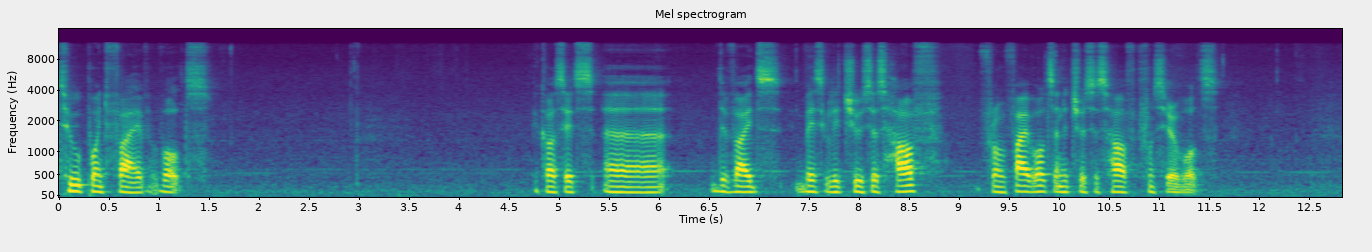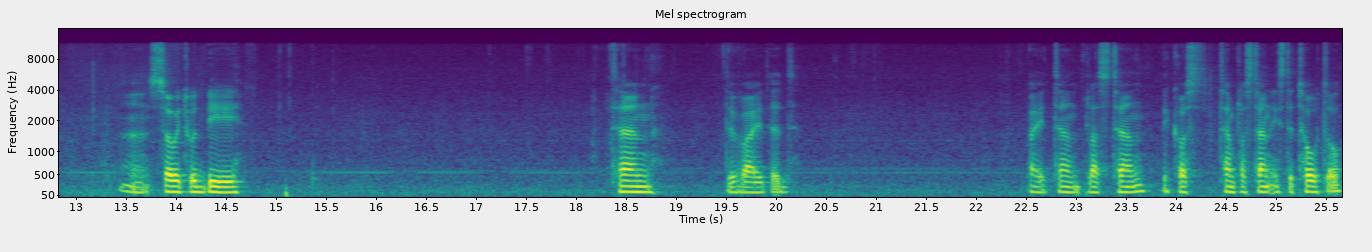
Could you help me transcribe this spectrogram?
2.5 volts. Because it's uh, divides, basically chooses half from 5 volts and it chooses half from 0 volts. Uh, so it would be 10 divided by 10 plus 10 because 10 plus 10 is the total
